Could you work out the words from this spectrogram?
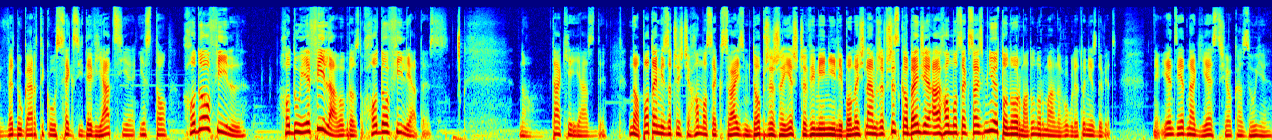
według artykułu Seks i dewiacje jest to hodofil. Hoduje fila po prostu. Hodofilia to jest. No, takie jazdy. No, potem jest oczywiście homoseksualizm. Dobrze, że jeszcze wymienili, bo myślałem, że wszystko będzie, a homoseksualizm nie, to norma, to normalne w ogóle, to nie jest dewiacja. Nie, więc jednak jest, się okazuje.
